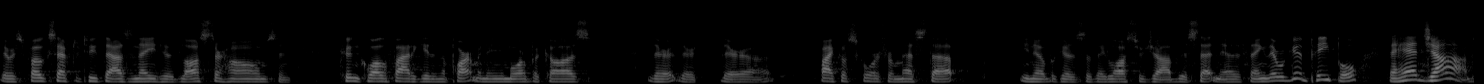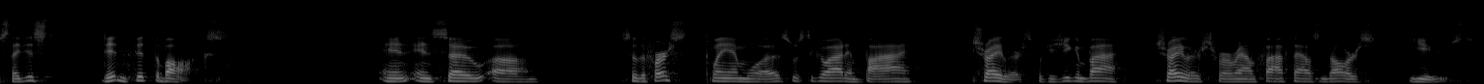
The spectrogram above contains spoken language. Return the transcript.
there was folks after 2008 who had lost their homes and couldn't qualify to get an apartment anymore because their, their, their uh, FICO scores were messed up, you know, because they lost their job, this, that, and the other thing. They were good people. They had jobs. They just didn't fit the box. And, and so, um, so the first plan was was to go out and buy trailers because you can buy trailers for around $5,000 used.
